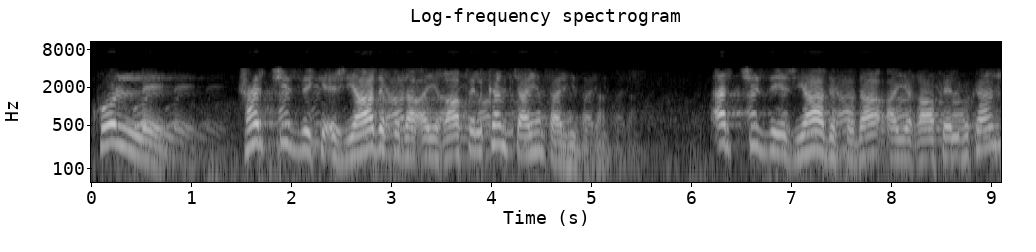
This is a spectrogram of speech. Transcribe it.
کل هر چیزی که اش یاد خدا ای غافل کن چاہیم پرهیز کن هر چیزی اش یاد خدا ای غافل بکن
